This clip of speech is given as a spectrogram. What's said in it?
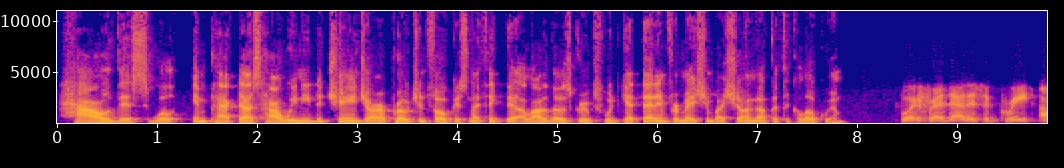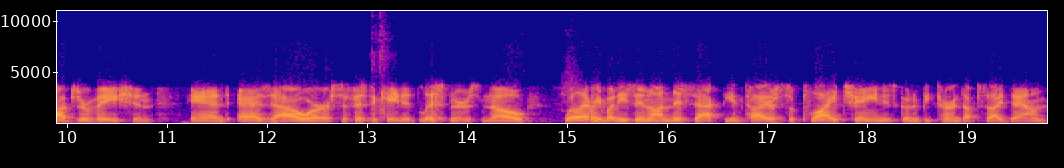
how this will impact us, how we need to change our approach and focus? And I think that a lot of those groups would get that information by showing up at the colloquium. Boy, Fred, that is a great observation. And as our sophisticated listeners know, well, everybody's in on this act. The entire supply chain is going to be turned upside down.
